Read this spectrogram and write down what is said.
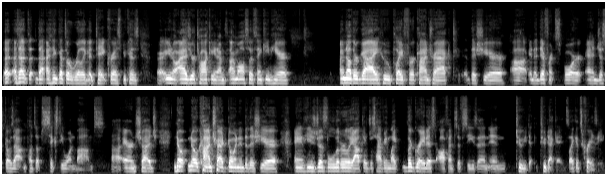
That, that, that, I think that's a really good take, Chris, because, you know, as you're talking, I'm, I'm also thinking here, another guy who played for a contract this year uh, in a different sport and just goes out and puts up 61 bombs. Uh, Aaron Judge, no no contract going into this year, and he's just literally out there just having like the greatest offensive season in two two decades. Like it's crazy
